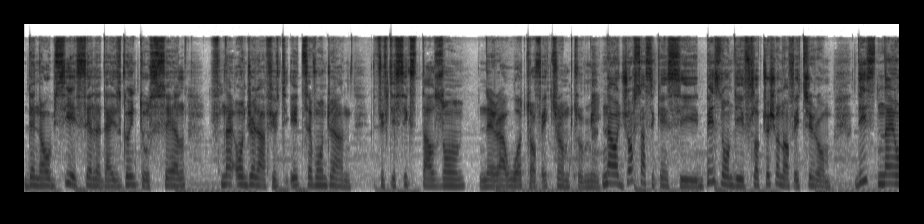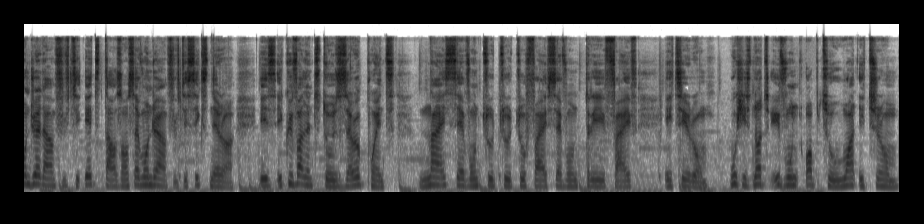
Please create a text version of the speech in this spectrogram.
Then I will see a seller that is going to sell 958 756,000 naira worth of Ethereum to me. Now, just as you can see, based on the fluctuation of Ethereum, this 958,756 naira is equivalent to 0.972225735 Ethereum which is not even up to one Ethereum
